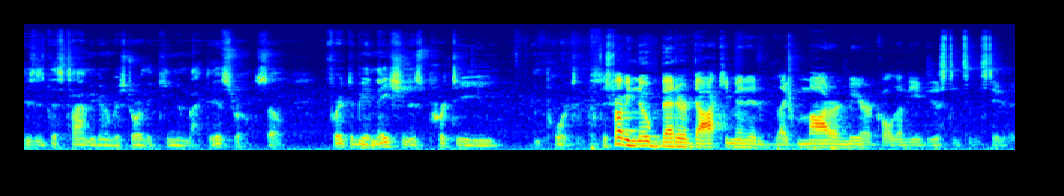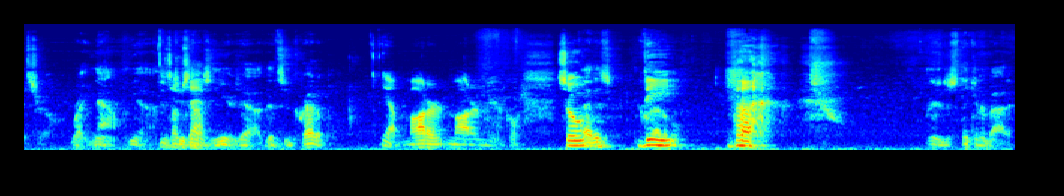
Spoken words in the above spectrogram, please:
is it this time you're going to restore the kingdom back to Israel? So for it to be a nation is pretty important There's probably no better documented like modern miracle than the existence of the state of Israel. Right now. Yeah, That's in what I'm two thousand years. Yeah, that's incredible. Yeah, modern modern miracle. So That is the incredible. the Man, just thinking about it.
